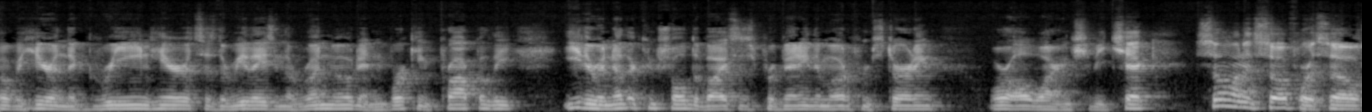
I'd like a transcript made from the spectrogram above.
over here in the green here, it says the relays in the run mode and working properly. Either another control device is preventing the motor from starting or all wiring should be checked, so on and so forth. So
